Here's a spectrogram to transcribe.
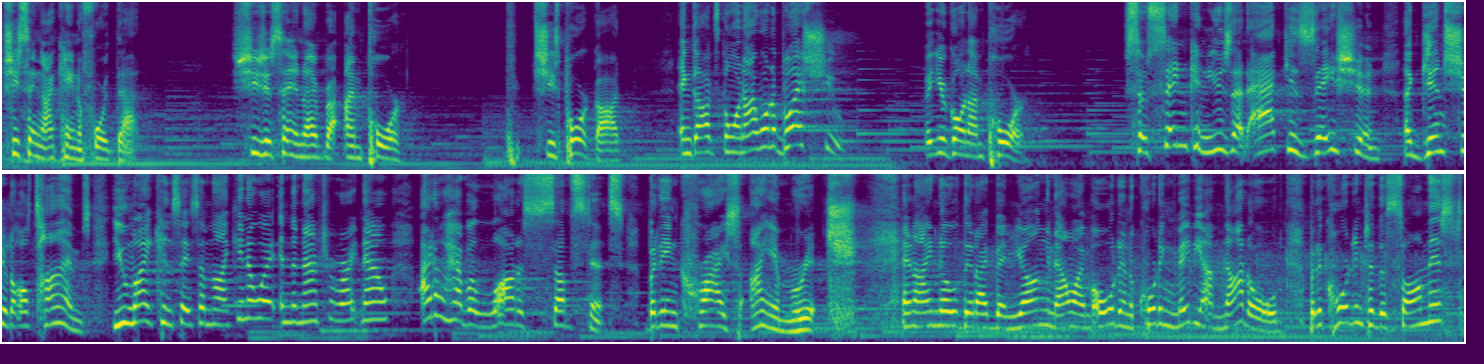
She's saying, I can't afford that. She's just saying, I'm poor. She's poor, God. And God's going, I want to bless you but you're going, I'm poor. So Satan can use that accusation against you at all times. You might can say something like, you know what, in the natural right now, I don't have a lot of substance, but in Christ I am rich. And I know that I've been young, now I'm old, and according, maybe I'm not old, but according to the psalmist,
